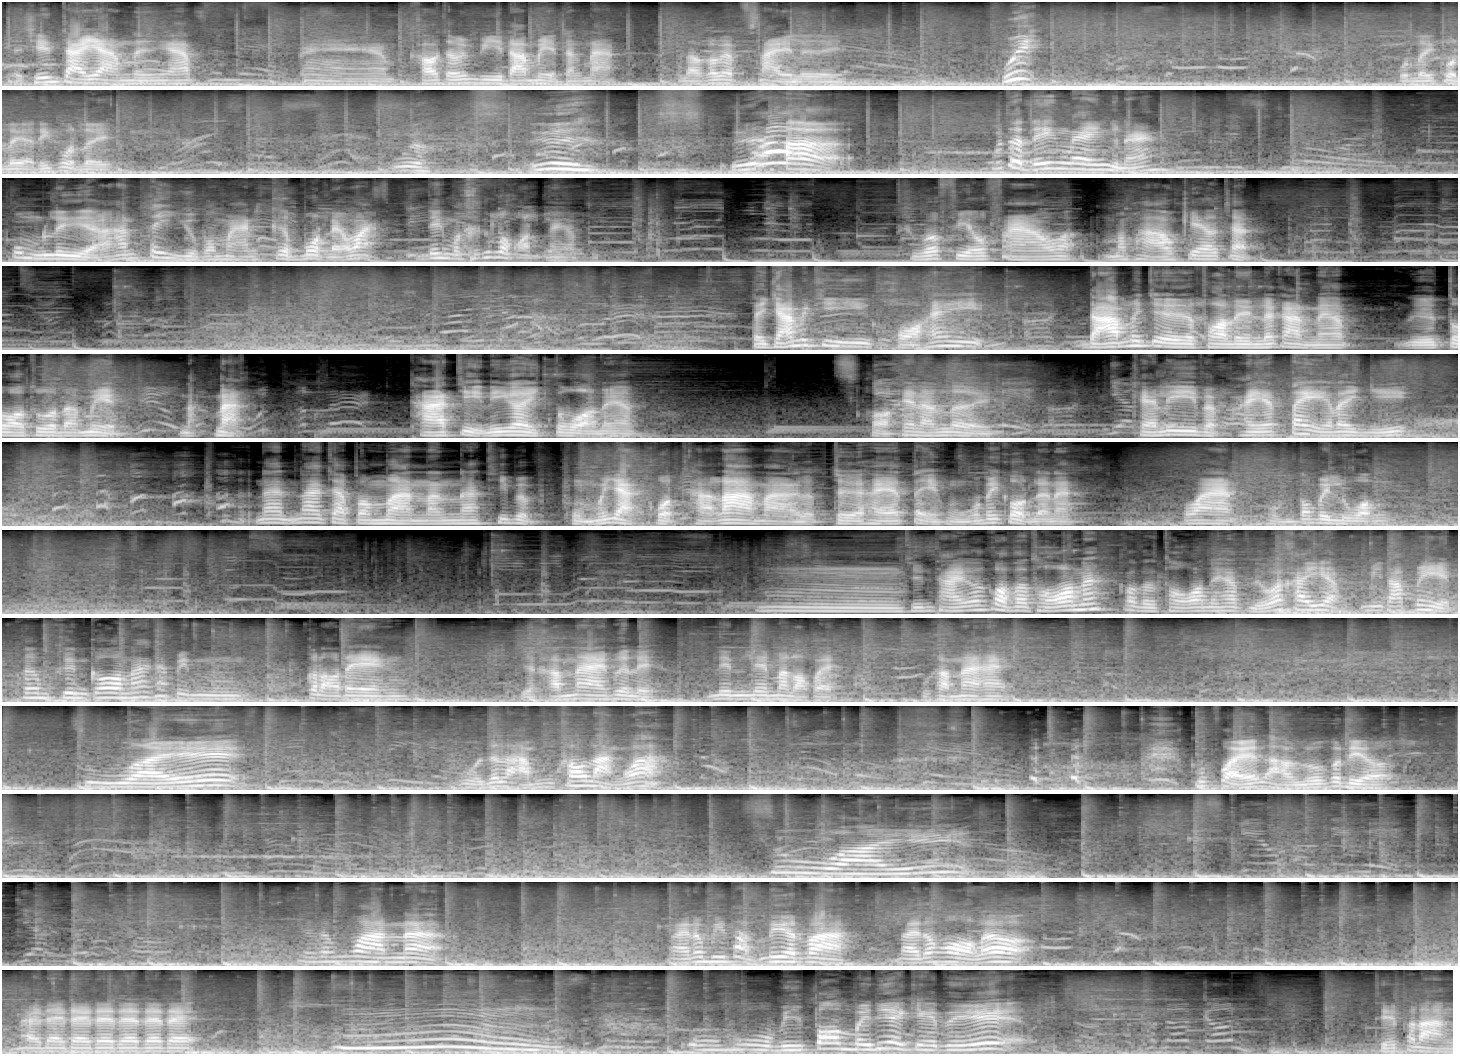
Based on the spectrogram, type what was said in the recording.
แต่ชื่นใจอย่างหนึ่งครับเขาจะไม่มีดาเมจหนักๆเราก็แบบใส่เลยอุ้ยกดเลยกดเลยอันนี้กดเลยอุ้ยเออเอออุ้ยแต่เด้งแรงอยู่นะผมเหลืออันตีอยู่ประมาณเกือบหมดแล้วอะเด้งมาครึ่งหลอดนะครับ ถือว่าเฟี้ยวฟ้าวอะมะพร้าวแก้วจัด แต่ย้ำอีกทีขอให้ดามไม่เจอฟอร์เรนแล้วกันนะครับ หรือตัวทัวร์ดาเมจหนักๆ ทาจินี่ก็อีกตัวนะครับ ขอแค่นั้นเลย แครี่แบบไฮยเต้อะไรอย่างนี้นน่าจะประมาณนั้นนะ ที่แบบผมไม่อยากกดทาร่ามาแบบเจอไฮยเต้ผมก็ไม่กดแล้วนะ เพราะว่าผมต้องไปล้วง ชิ้นท้ายก็กอดสะท้อนนะกอดสะท้อนนะครับ หรือว่าใครอยากมีดาเมจเพิ่มขึ้นก็น่าจะเป็นกรอแดง เดี๋ยวค้ำหน้าให้เพื่อนเลย เล่นเล่นมาหลอกไป กูค้ำหน้าให้ สวย Defeated. โอ้จะหลามกูเข้าหลังว่ะ กูปล่อยให้หลามรู้ก็เดียว An ally has been defeated. สวยสกิลอัลติเมตยังไม่พร้อมในทั้งวันน่ะ นายต้องมีตัดเลือดว่ะนายต้องออกแล้วได้ได้ได้ได้ได้ได้ได้อืมโอ้โห มีป้อมไหมเนี่ยเกมนี้ เทปพลัง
